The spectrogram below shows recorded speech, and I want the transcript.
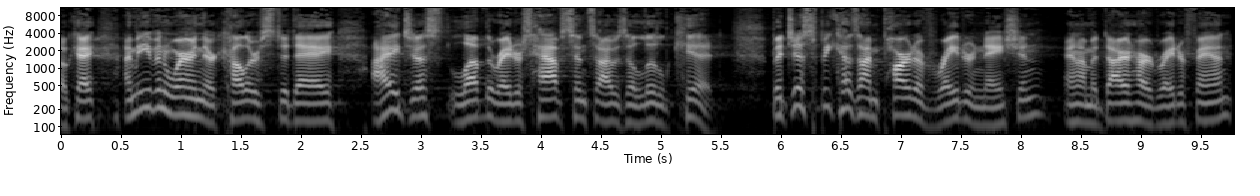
okay? I'm even wearing their colors today. I just love the Raiders, have since I was a little kid. But just because I'm part of Raider Nation and I'm a diehard Raider fan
